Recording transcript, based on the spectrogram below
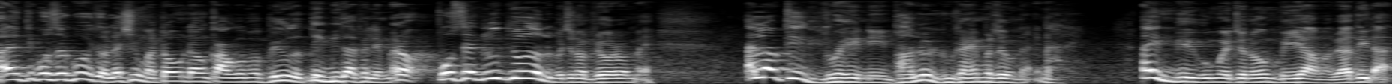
အန်ဂျီပိုစတာဂလူးကိုကျွန်တော်လက်ရှိမှာတောင်းတောင်းကာကွယ်မပြီးဘူးဆိုသိပြီးသားဖြစ်လိမ့်မယ်အဲ့တော့ပိုစတာဂလူးပြောသလိုပဲကျွန်တော်ပြောရမယ်အဲ့လောက်ထိလွယ်နေဘာလို့လူတိုင်းမလုံနိုင်တာလဲ အဲ့မေကိုမှကျွန်တော်မေးရမှာဗျာသိလား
